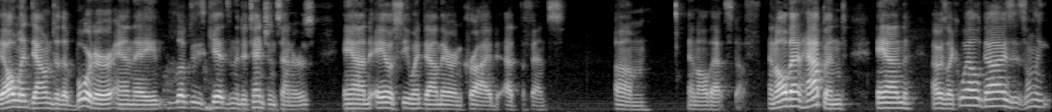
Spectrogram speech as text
they all went down to the border and they looked at these kids in the detention centers, and AOC went down there and cried at the fence, um, and all that stuff, and all that happened, and I was like, well, guys, it's only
